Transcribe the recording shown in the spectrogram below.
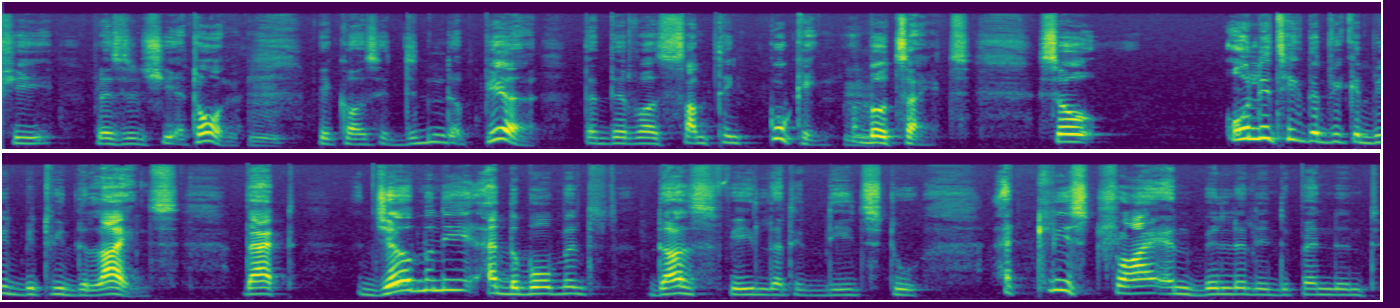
Xi President Xi at all mm. because it didn't appear that there was something cooking mm. on both sides. So, only thing that we can read between the lines that Germany at the moment does feel that it needs to at least try and build an independent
